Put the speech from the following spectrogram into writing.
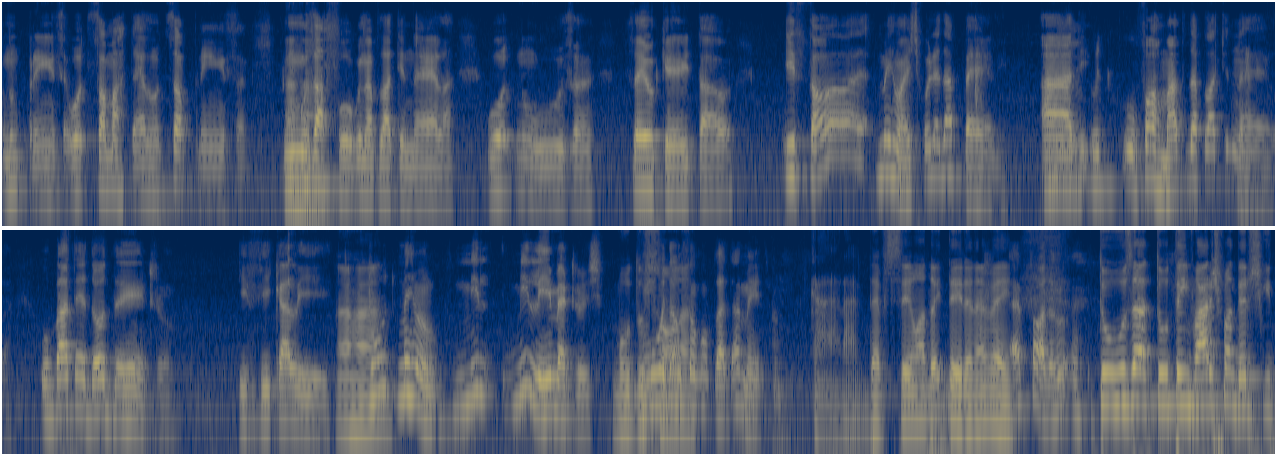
não prensa, o outro só martela, o outro só prensa. Um Aham. usa fogo na platinela, o outro não usa, sei o que e tal. E só, meu irmão, a escolha da pele, a Uhum. o, o formato da platinela, o batedor dentro. e fica ali. Aham. Tudo, meu irmão, mil- milímetros. Muda o muda som. o né? som completamente. Caralho, deve ser uma doideira, né, velho? É foda, não? Tu usa, tu tem vários pandeiros que,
